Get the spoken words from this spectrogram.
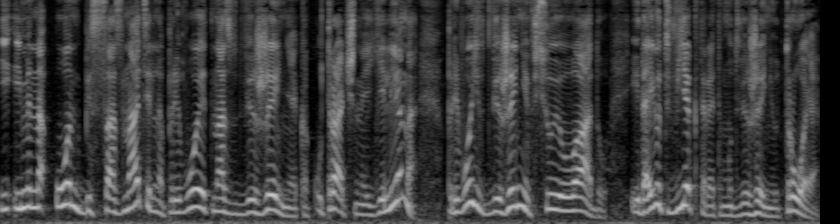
И именно он бессознательно приводит нас в движение, как утраченная Елена приводит в движение всю Элладу и дает вектор этому движению, трое.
